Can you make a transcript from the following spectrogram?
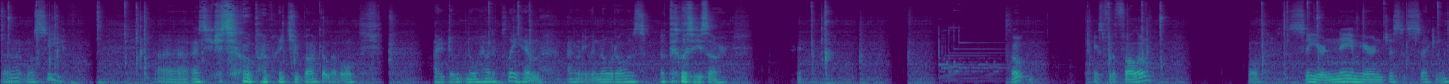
But we'll see. Uh, as you can tell by my Chewbacca level, I don't know how to play him. I don't even know what all his abilities are. Oh, thanks for the follow. I'll say your name here in just a second.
